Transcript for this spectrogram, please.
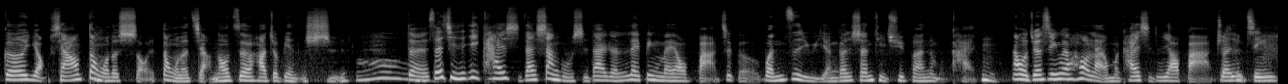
歌咏，想要动我的手，嗯、动我的脚，然后最后它就变成诗。哦，对，所以其实一开始在上古时代，人类并没有把这个文字语言跟身体区分那么开。嗯，那我觉得是因为后来我们开始就要把专精，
